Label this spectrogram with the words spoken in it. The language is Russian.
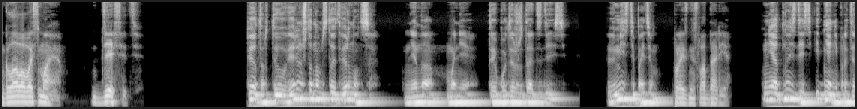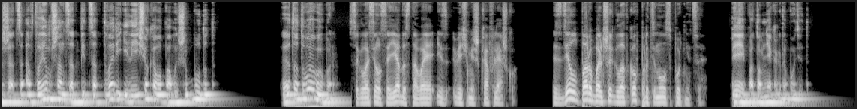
Глава восьмая. Десять. «Петр, ты уверен, что нам стоит вернуться?» «Не нам, мне. Ты будешь ждать здесь». «Вместе пойдем», — произнесла Дарья. «Мне одной здесь и дня не продержаться, а вдвоем шансы отбиться от твари или еще кого повыше будут». «Это твой выбор», — согласился я, доставая из вещмешка фляжку. Сделал пару больших глотков, протянул спутнице. «Пей, потом некогда будет».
